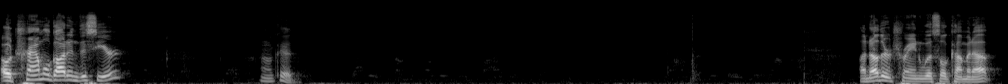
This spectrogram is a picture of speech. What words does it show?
Oh, Trammell got in this year? Oh, good. Another train whistle coming up.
